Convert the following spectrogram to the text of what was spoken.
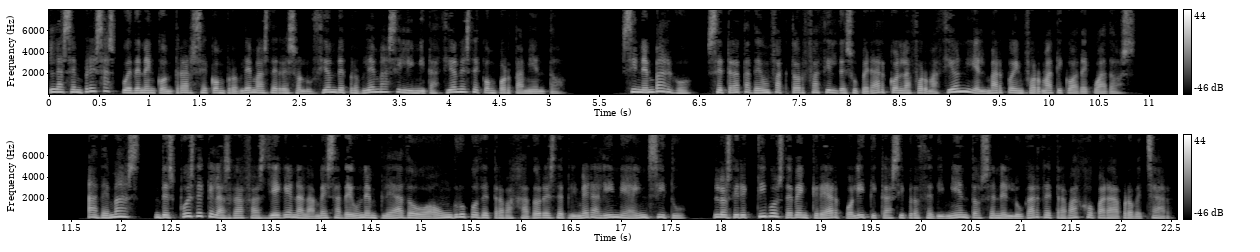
Las empresas pueden encontrarse con problemas de resolución de problemas y limitaciones de comportamiento. Sin embargo, se trata de un factor fácil de superar con la formación y el marco informático adecuados. Además, después de que las gafas lleguen a la mesa de un empleado o a un grupo de trabajadores de primera línea in situ, los directivos deben crear políticas y procedimientos en el lugar de trabajo para aprovechar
